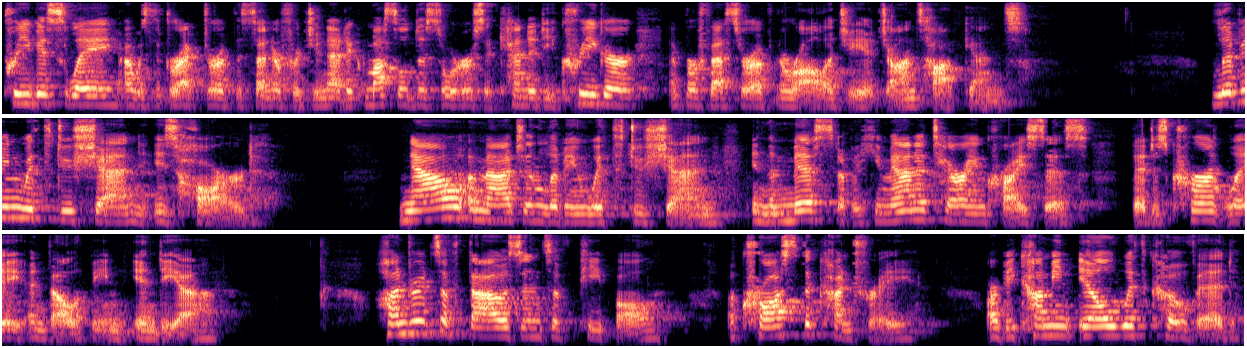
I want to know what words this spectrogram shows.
Previously, I was the Director of the Center for Genetic Muscle Disorders at Kennedy Krieger and Professor of Neurology at Johns Hopkins. Living with Duchenne is hard. Now imagine living with Duchenne in the midst of a humanitarian crisis that is currently enveloping India. Hundreds of thousands of people across the country are becoming ill with COVID,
